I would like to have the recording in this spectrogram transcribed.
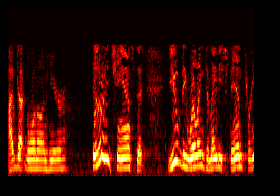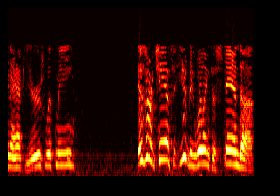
I've got going on here? Is there any chance that you'd be willing to maybe spend three and a half years with me? Is there a chance that you'd be willing to stand up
